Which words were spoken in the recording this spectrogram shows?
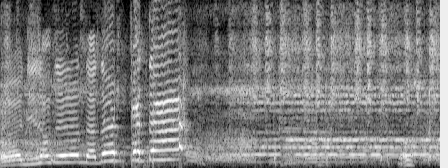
야, 니 상태는 나다 빠따! 어.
